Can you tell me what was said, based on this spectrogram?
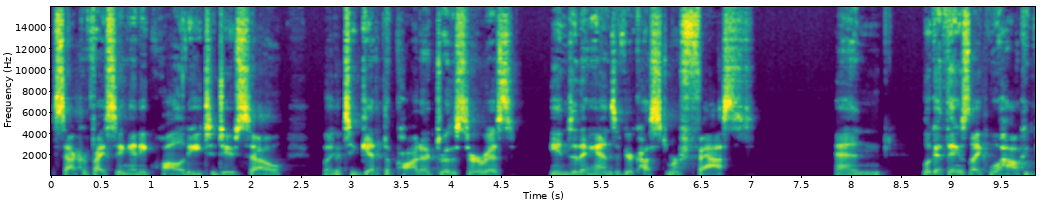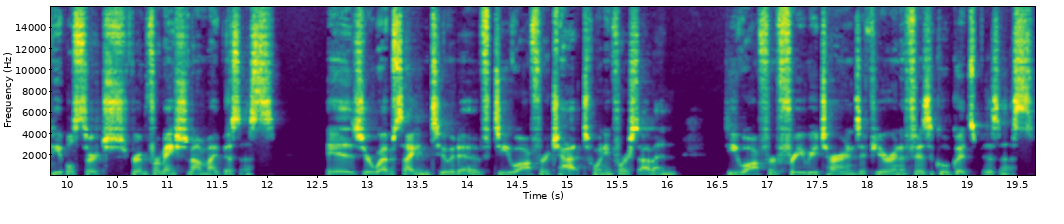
sacrificing any quality to do so, but to get the product or the service into the hands of your customer fast. And look at things like, well, how can people search for information on my business? Is your website intuitive? Do you offer chat 24 7? Do you offer free returns if you're in a physical goods business?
